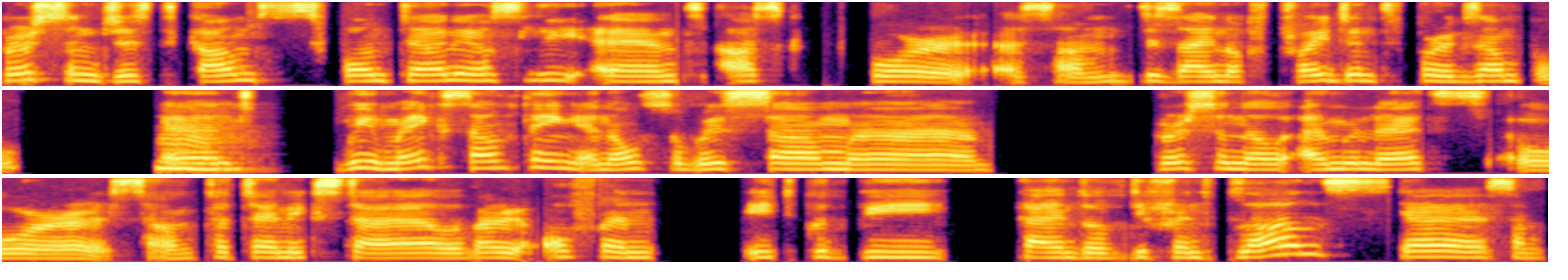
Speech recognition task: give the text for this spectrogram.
person just comes spontaneously and ask for uh, some design of trident, for example, Mm. and we make something, and also with some uh, personal amulets or some totemic style. Very often it could be kind of different plants, yeah, some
